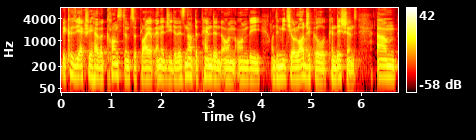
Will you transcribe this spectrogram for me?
because you actually have a constant supply of energy that is not dependent on, on, the, on the meteorological conditions. Um,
